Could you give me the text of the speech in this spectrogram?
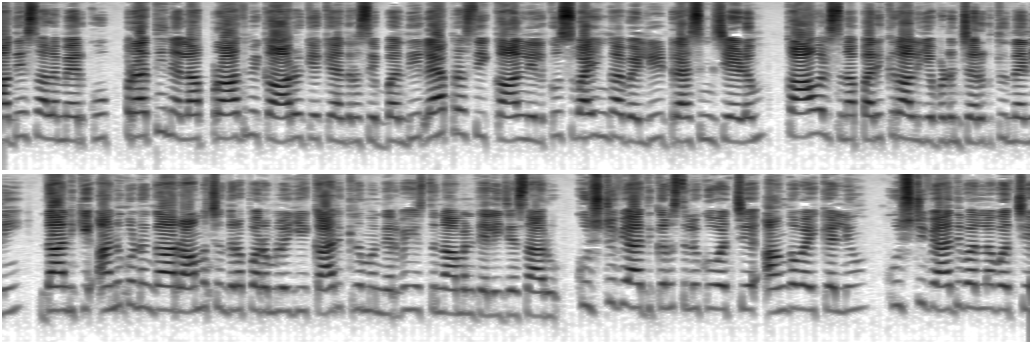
ఆదేశాల మేరకు ప్రతి నెల ప్రాథమిక ఆరోగ్య కేంద్ర సిబ్బంది లెప్రసీ కాలనీలకు స్వయంగా వెళ్ళి డ్రెస్సింగ్ చేయడం కావలసిన పరికరాలు ఇవ్వడం జరుగుతుందని దానికి అనుగుణంగా రామచంద్రపురంలో ఈ కార్యక్రమం నిర్వహిస్తున్నామని తెలియజేశారు. కుష్టు వ్యాధిగ్రస్తులకు వచ్చే అంగ అంగవైకల్యం కుష్టి వ్యాధి వలన వచ్చే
